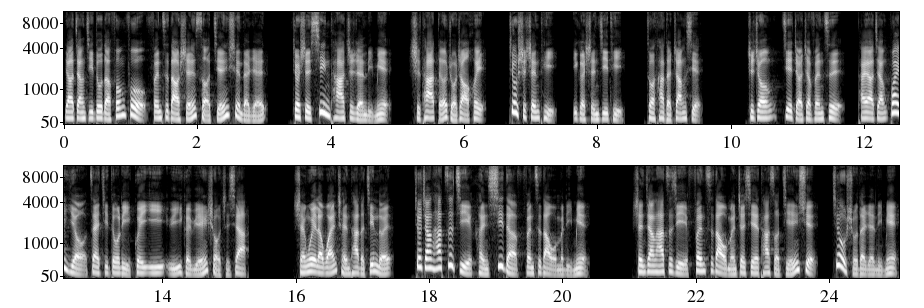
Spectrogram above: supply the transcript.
要将基督的丰富分赐到神所拣选的人。就是信他之人里面，使他得着召会，就是身体一个神机体，做他的彰显。之中借着这分赐，他要将万有在基督里归依于一个元首之下。神为了完成他的经纶，就将他自己很细的分赐到我们里面。神将他自己分赐到我们这些他所拣选救赎的人里面。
